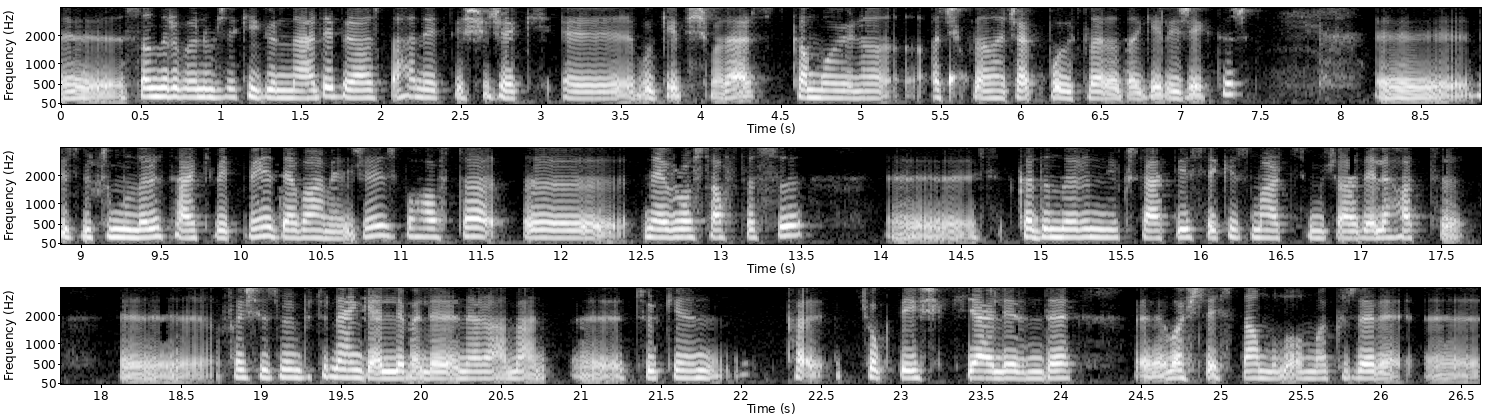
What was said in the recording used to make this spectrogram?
Ee, sanırım önümüzdeki günlerde biraz daha netleşecek e, bu gelişmeler. Kamuoyuna açıklanacak boyutlara da gelecektir. Ee, biz bütün bunları takip etmeye devam edeceğiz. Bu hafta e, Nevroz haftası e, kadınların yükselttiği 8 Mart mücadele hattı e, faşizmin bütün engellemelerine rağmen e, Türkiye'nin çok değişik yerlerinde e, başta İstanbul olmak üzere e,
